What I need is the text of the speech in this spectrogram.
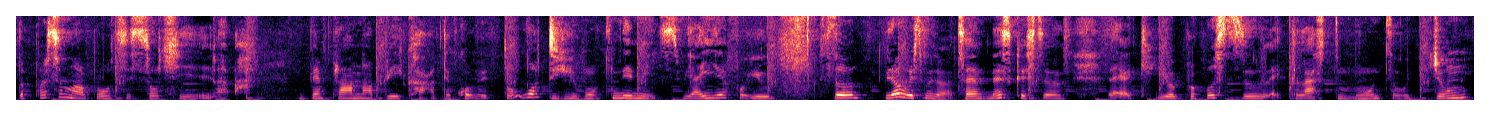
The person I brought is such a ah, event planner, baker, decorator. What do you want? Name it. We are here for you. So without wasting our time, next question. Like you proposed to like last month or June.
